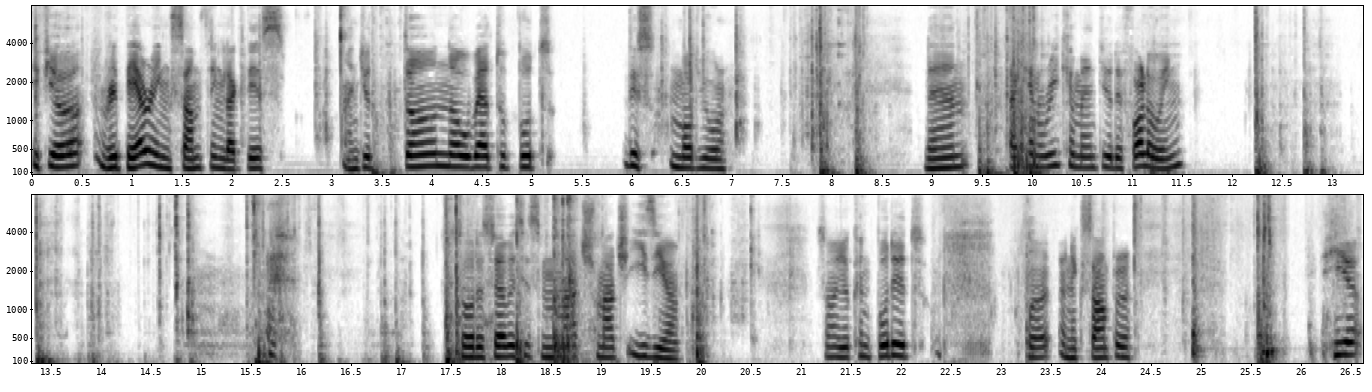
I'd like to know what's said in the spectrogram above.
If you're repairing something like this and you don't know where to put this module then I can recommend you the following. So the service is much, much easier. So you can put it, for an example, here.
